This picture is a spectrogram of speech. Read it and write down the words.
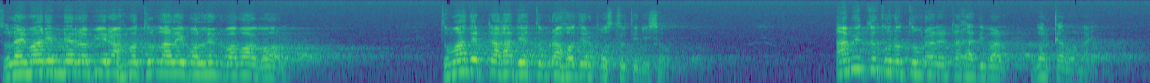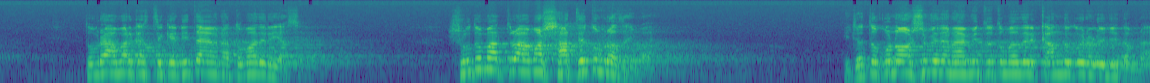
সুলাইমান ইবনে রবি রহমতুল্লাহ বললেন, বাবা, ঘর, তোমাদের টাকা দিয়ে তোমরা হজের প্রস্তুতি নিছ। আমি তো কোনো তোমরা টাকা দিবার দরকারও নাই। তোমরা আমার কাছ থেকে নিতায় না, তোমাদেরই আছে। শুধুমাত্র আমার সাথে তোমরা যাইবা। এটা তো কোনো অসুবিধা না, আমি তো তোমাদের কান্দ করে লই যেতাম না।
